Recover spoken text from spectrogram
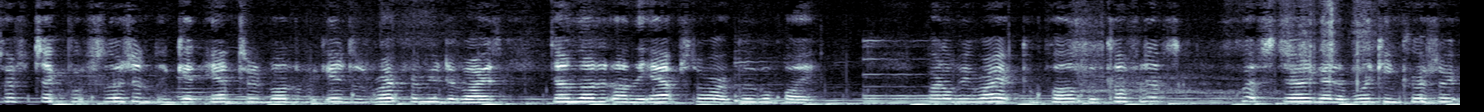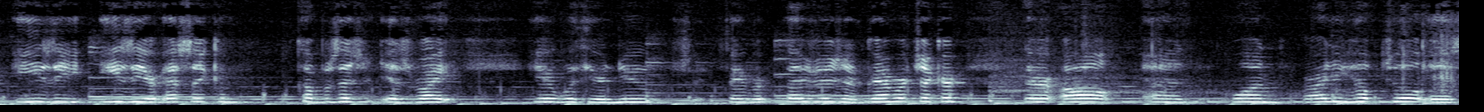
search textbook solutions, and get answered notifications right from your device. Download it on the App Store or Google Play. Bartleby Write, composed with confidence. Quit staring at a blinking cursor. Easy, easier essay com- composition is right here with your new favorite plagiarism grammar checker. They're all in one writing help tool is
